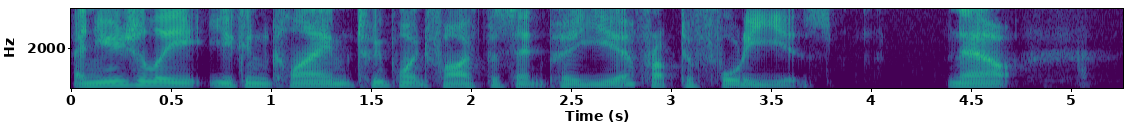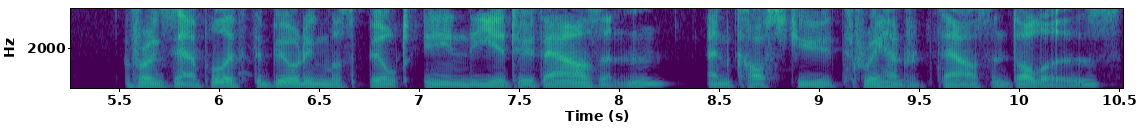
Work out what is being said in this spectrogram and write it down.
And usually you can claim 2.5% per year for up to 40 years. Now, for example, if the building was built in the year 2000 and cost you $300,000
